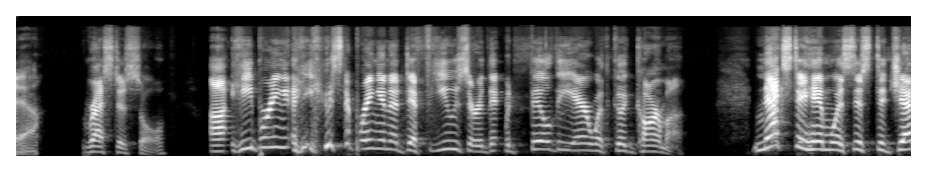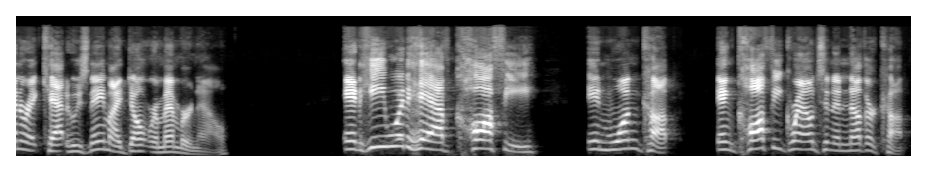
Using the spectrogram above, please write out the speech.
Yeah. rest his soul. Uh, he bring he used to bring in a diffuser that would fill the air with good karma. Next to him was this degenerate cat whose name I don't remember now. and he would have coffee in one cup and coffee grounds in another cup.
